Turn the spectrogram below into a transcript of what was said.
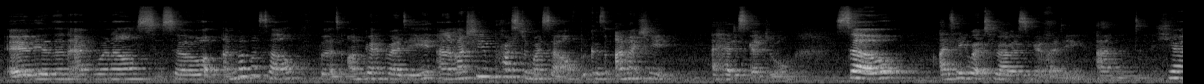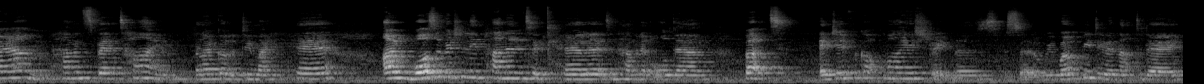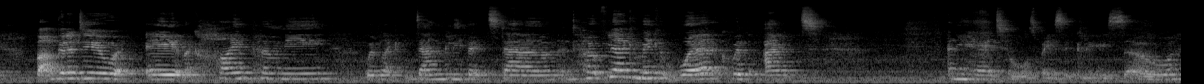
earlier than everyone else. So I'm by myself, but I'm getting ready and I'm actually impressed with myself because I'm actually ahead of schedule. So I take about two hours to get ready and here I am having spare time and I've got to do my hair. I was originally planning to curl it and having it all down but AJ forgot my straighteners so we won't be doing that today but I'm gonna do a like high pony with like dangly bits down and hopefully I can make it work without any hair tools basically so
